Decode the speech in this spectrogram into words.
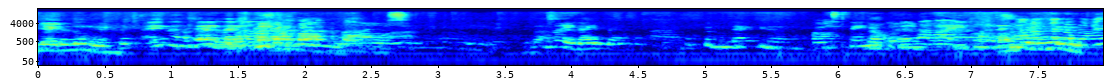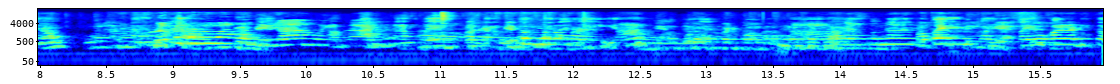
Yellow eh. Nakakano ba kayo? Natatawa kami lang. Wait lang. Ito mo na maliit. Patayin ka. Tayo ka na dito.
